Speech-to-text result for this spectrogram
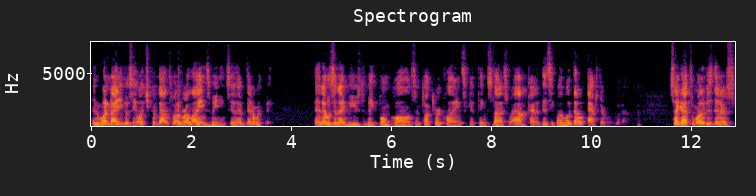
And one night he goes, "Hey, why don't you come down to one of our Lions meetings and have dinner with me?" And that was the night we used to make phone calls and talk to our clients and get things done. So I'm kind of busy. Well, we'll do after. So I got to one of his dinners,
